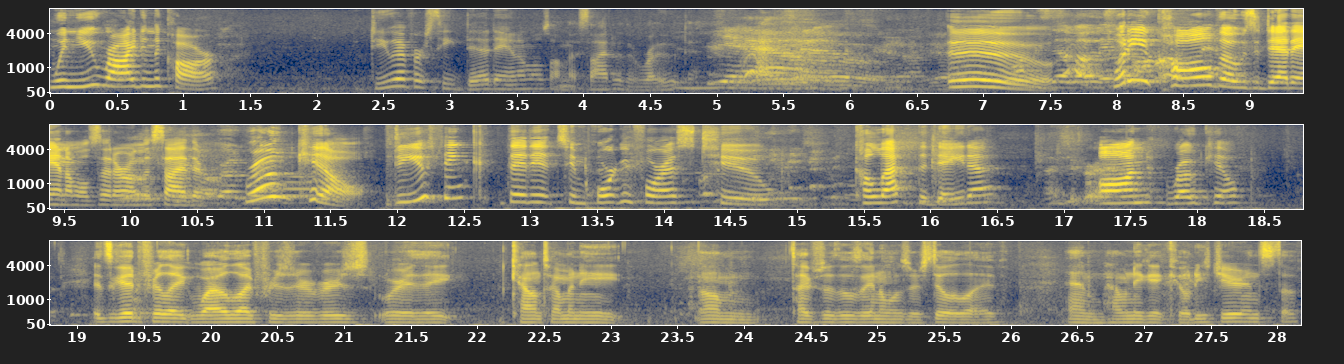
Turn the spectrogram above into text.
When you ride in the car, do you ever see dead animals on the side of the road? Yeah. Ooh. What do you call those dead animals that are on the side of the road? roadkill? Do you think that it's important for us to collect the data on roadkill? It's good for like wildlife preservers where they count how many um, types of those animals are still alive and how many get killed each year and stuff.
